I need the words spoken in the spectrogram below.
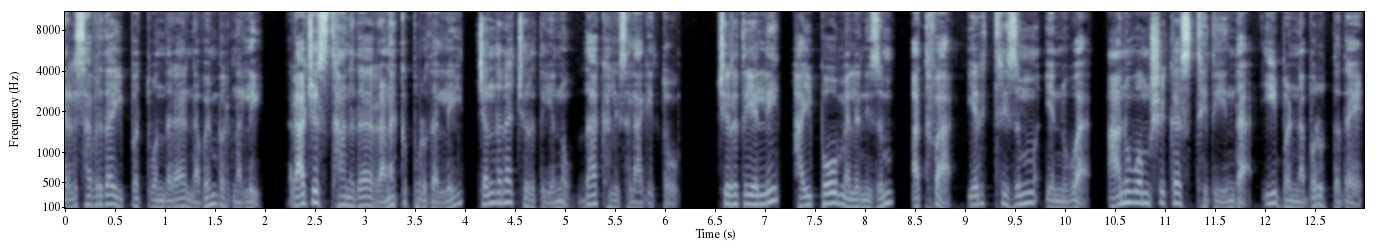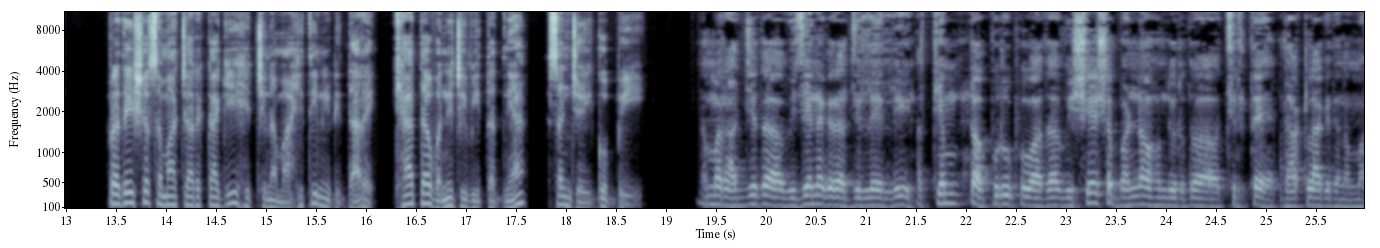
ಎರಡ್ ಸಾವಿರದ ಇಪ್ಪತ್ತೊಂದರ ನವೆಂಬರ್ನಲ್ಲಿ ರಾಜಸ್ಥಾನದ ರಣಕಪುರದಲ್ಲಿ ಚಂದನ ಚಿರತೆಯನ್ನು ದಾಖಲಿಸಲಾಗಿತ್ತು. ಚಿರತೆಯಲ್ಲಿ ಹೈಪೋಮೆಲನಿಸಂ ಅಥವಾ ಎರಿಥ್ರಿಸಂ ಎನ್ನುವ ಆನುವಂಶಿಕ ಸ್ಥಿತಿಯಿಂದ ಈ ಬಣ್ಣ ಬರುತ್ತದೆ. ಪ್ರದೇಶ ಸಮಾಚಾರಕ್ಕಾಗಿ ಹೆಚ್ಚಿನ ಮಾಹಿತಿ ನೀಡಿದ್ದಾರೆ. ಖ್ಯಾತ ವನ್ಯಜೀವಿ ತಜ್ಞ ಸಂಜಯ್ ಗುಬ್ಬಿ. ನಮ್ಮ ರಾಜ್ಯದ ವಿಜಯನಗರ ಜಿಲ್ಲೆಯಲ್ಲಿ ಅತ್ಯಂತ ಅಪರೂಪವಾದ ವಿಶೇಷ ಬಣ್ಣ ಹೊಂದಿರುವ ಚಿರತೆ ದಾಖಲಾಗಿದೆ ನಮ್ಮ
